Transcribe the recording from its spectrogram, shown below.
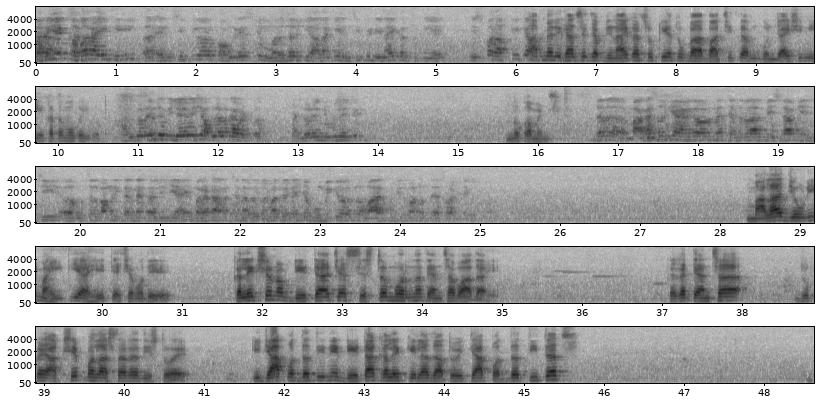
अभी एक खबर आई थी एनसीपी और कांग्रेस के मर्जर की हालाँकि एनसीपी डिनाई कर चुकी है। इस पर आपकी क्या आप मेरे ख्याल से जब डिनाई कर चुकी है तो बा, बातचीत का गुंजाइश ही नहीं है खत्म हो गई वो तो। विजयाविषयी आपल्याला काय वाटतं खंडोरे निवडून येतील? नो कमेंट्स जर मागासवर्गीय आयोगावरनं चंद्रलाल मेश्राम यांची उचल मागणी करण्यात आलेली आहे. मराठा त्यांच्या भूमिकेवरनं वाद निर्माण असं वाटतंय. मला जेवढी माहिती आहे त्याच्यामध्ये कलेक्शन ऑफ डेटाच्या सिस्टमवरनं त्यांचा वाद आहे. का का त्यांचा जो काही आक्षेप मला असताना आहे की ज्या पद्धतीने डेटा कलेक्ट केला जातो आहे त्या पद्धतीतच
